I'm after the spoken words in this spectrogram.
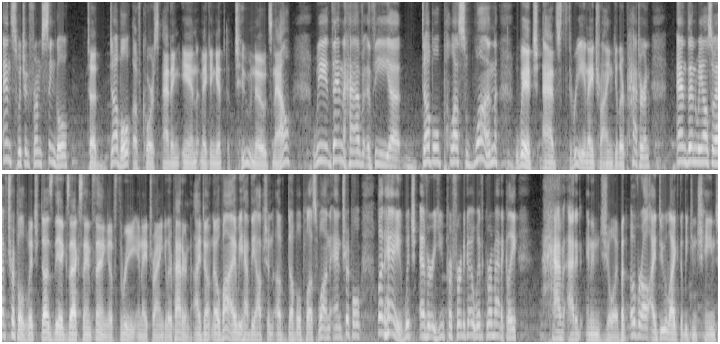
and switch it from single to double, of course adding in, making it two nodes now. We then have the uh, double plus one, which adds three in a triangular pattern, and then we also have triple, which does the exact same thing of three in a triangular pattern. I don't know why we have the option of double plus one and triple, but hey, whichever you prefer to go with grammatically, have at it and enjoy. But overall, I do like that we can change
